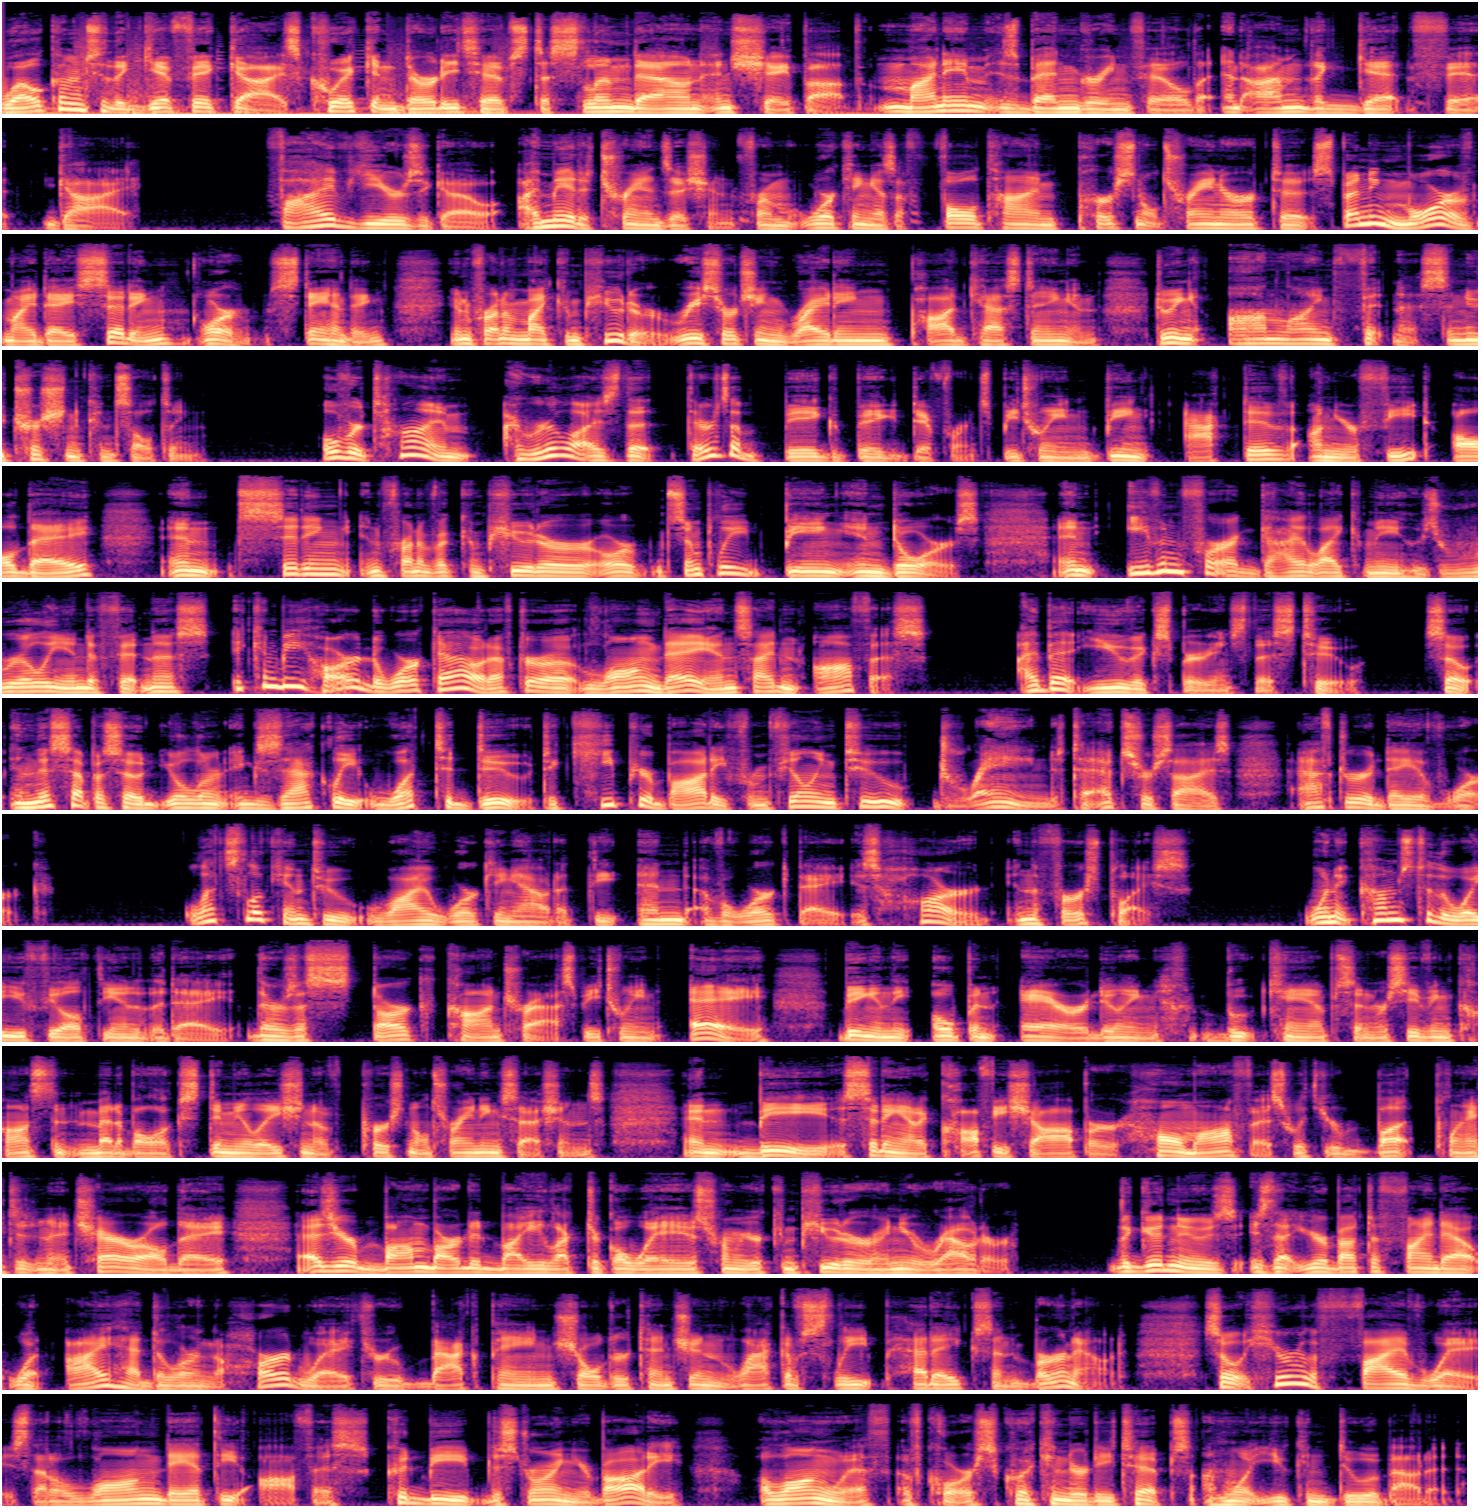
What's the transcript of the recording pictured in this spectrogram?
Welcome to the Get Fit Guys quick and dirty tips to slim down and shape up. My name is Ben Greenfield, and I'm the Get Fit Guy. Five years ago, I made a transition from working as a full time personal trainer to spending more of my day sitting or standing in front of my computer, researching writing, podcasting, and doing online fitness and nutrition consulting over time, I realized that there's a big, big difference between being active on your feet all day and sitting in front of a computer or simply being indoors. And even for a guy like me who's really into fitness, it can be hard to work out after a long day inside an office. I bet you've experienced this too. So, in this episode, you'll learn exactly what to do to keep your body from feeling too drained to exercise after a day of work let's look into why working out at the end of a workday is hard in the first place. When it comes to the way you feel at the end of the day, there's a stark contrast between A, being in the open air doing boot camps and receiving constant metabolic stimulation of personal training sessions, and B, sitting at a coffee shop or home office with your butt planted in a chair all day as you're bombarded by electrical waves from your computer and your router. The good news is that you're about to find out what I had to learn the hard way through back pain, shoulder tension, lack of sleep, headaches, and burnout. So, here are the five ways that a long day at the office could be destroying your body, along with, of course, quick and dirty tips on what you can do about it.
